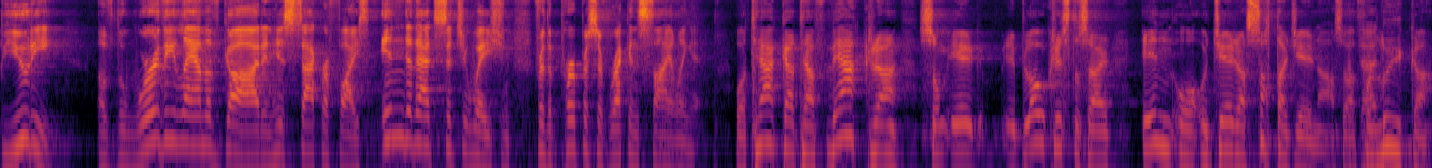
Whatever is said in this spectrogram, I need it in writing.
beauty of the worthy Lamb of God and his sacrifice into that situation for the purpose of reconciling it. Og teka ta vekra som er, er blå Kristus er inn og, og gjera sottargjerna, altså for lyka.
